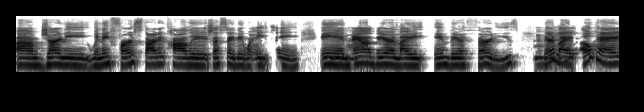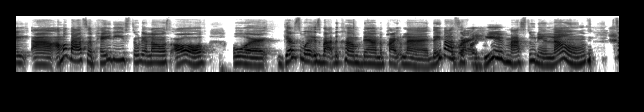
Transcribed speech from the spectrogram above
um, journey when they first started college, let's say they were mm-hmm. 18, and mm-hmm. now they're like in their 30s, Mm-hmm. They're like, okay, uh, I'm about to pay these student loans off, or guess what is about to come down the pipeline? They about right. to forgive my student loans. So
